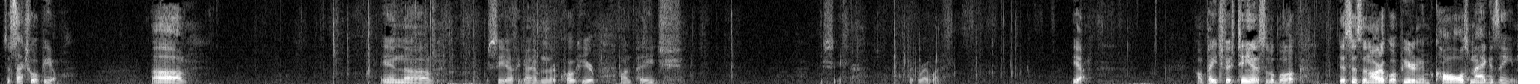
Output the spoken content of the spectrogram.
It's a sexual appeal. Uh, in, uh, let's see, I think I have another quote here on page. Let's see. Got the right one. Yeah. On page 15 of this little book, this is an article appeared in McCall's magazine.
